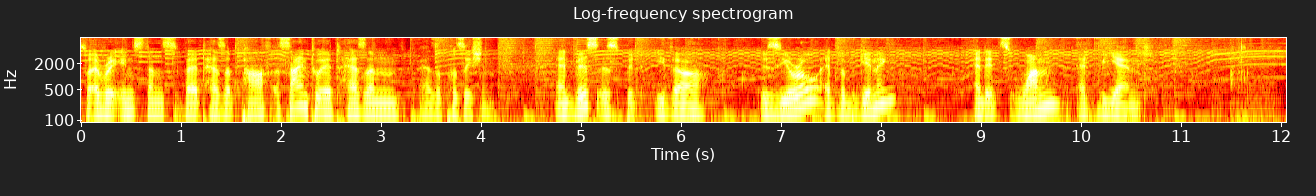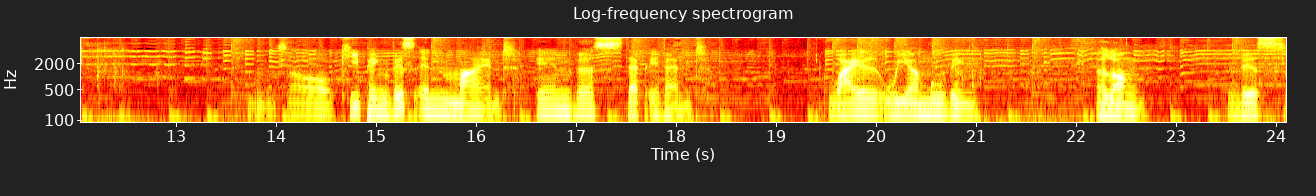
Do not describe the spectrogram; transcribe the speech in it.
So every instance that has a path assigned to it has an has a position, and this is either zero at the beginning, and it's one at the end. So keeping this in mind in the step event, while we are moving along this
